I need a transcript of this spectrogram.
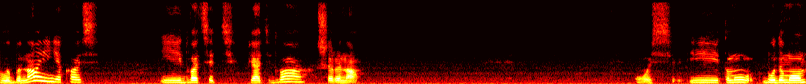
глибина її якась, і 25,2 ширина. Ось. І тому будемо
